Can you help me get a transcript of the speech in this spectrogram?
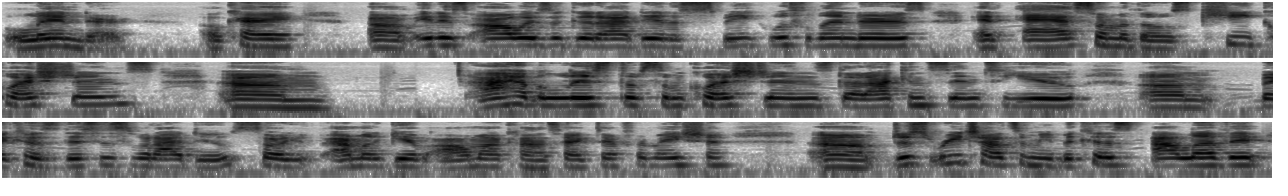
lender. Okay. Um, it is always a good idea to speak with lenders and ask some of those key questions. Um, I have a list of some questions that I can send to you um, because this is what I do. So I'm going to give all my contact information. Um, just reach out to me because I love it.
